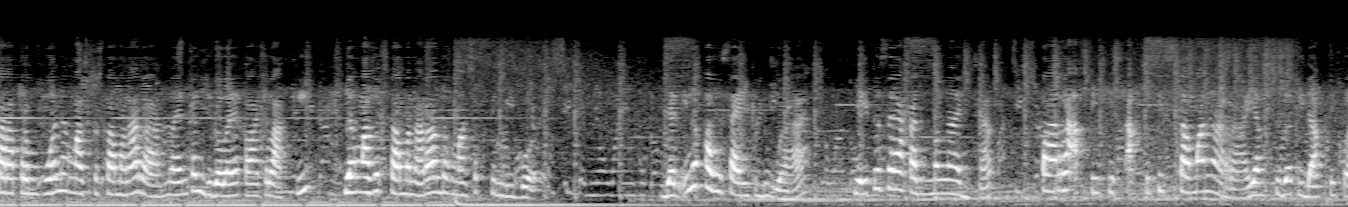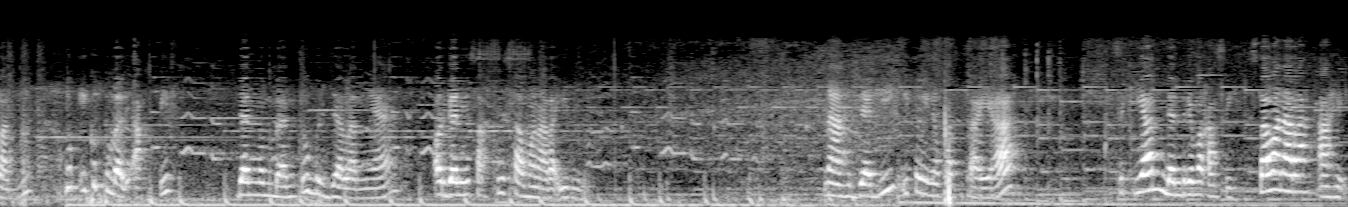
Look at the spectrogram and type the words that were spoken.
para perempuan yang masuk ke Samanara, melainkan juga banyak laki-laki yang masuk ke Samanara untuk masuk tim b-boy. Dan inovasi saya yang kedua, yaitu saya akan mengajak para aktivis-aktivis Samanara yang sudah tidak aktif lagi untuk ikut kembali aktif dan membantu berjalannya organisasi Samanara ini. Nah, jadi itu inovasi saya. Sekian dan terima kasih. Samanara akhir.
